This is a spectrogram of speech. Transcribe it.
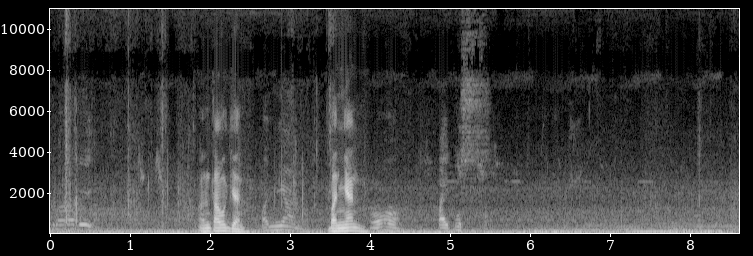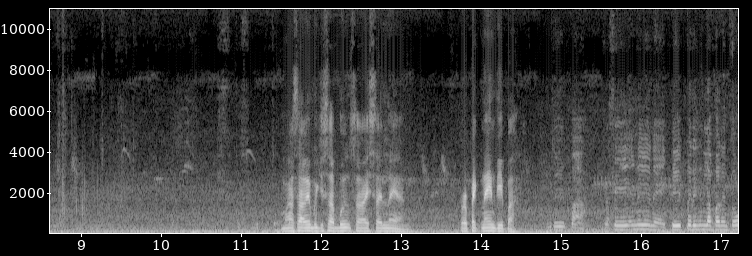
Grabe. Anong tawag yan? Banyan. Banyan. Oo. Pipus. Mga sabi mo sa, bun- sa style na yan. Perfect na hindi pa. Hindi pa. Kasi ano yun eh, tapering laban nito.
